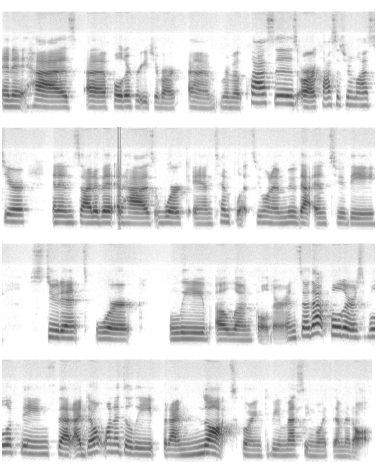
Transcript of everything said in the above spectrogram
And it has a folder for each of our um, remote classes or our classes from last year. And inside of it, it has work and templates. We want to move that into the student work leave alone folder. And so that folder is full of things that I don't want to delete, but I'm not going to be messing with them at all.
